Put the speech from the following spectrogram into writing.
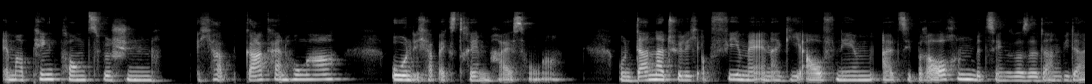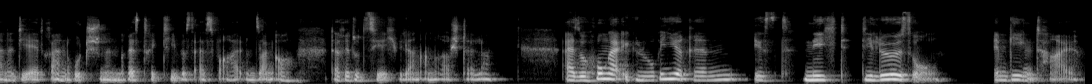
immer Ping-Pong zwischen, ich habe gar keinen Hunger und ich habe extremen Heißhunger. Und dann natürlich auch viel mehr Energie aufnehmen, als sie brauchen, beziehungsweise dann wieder in eine Diät reinrutschen, in ein restriktives Essverhalten und sagen, oh, da reduziere ich wieder an anderer Stelle. Also Hunger ignorieren ist nicht die Lösung. Im Gegenteil.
